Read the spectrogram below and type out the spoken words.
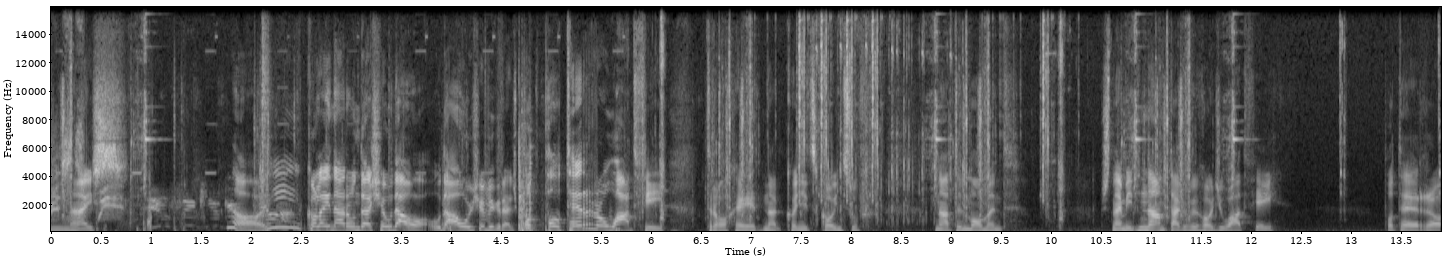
planted. Nice. No i kolejna runda się udało. Udało się wygrać. Pod Potero łatwiej. Trochę jednak koniec końców na ten moment. Przynajmniej nam tak wychodzi łatwiej. Potero.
